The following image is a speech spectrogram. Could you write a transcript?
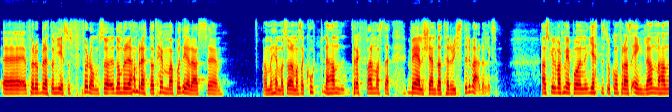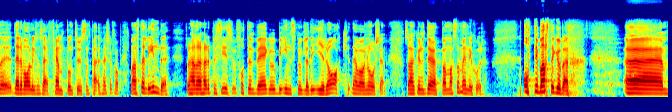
eh, för att berätta om Jesus för dem. Så de, han berättat hemma på deras eh, Ja, men hemma så har han massa kort när han träffar massa välkända terrorister i världen. Liksom. Han skulle varit med på en jättestor konferens i England men han, eh, där det var liksom så 15 000 personer som kom. Men han ställde in det. För han hade precis fått en väg att bli insmugglad i Irak, det var några år sedan. Så han kunde döpa massa människor. 80 bast är gubben. Uh,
